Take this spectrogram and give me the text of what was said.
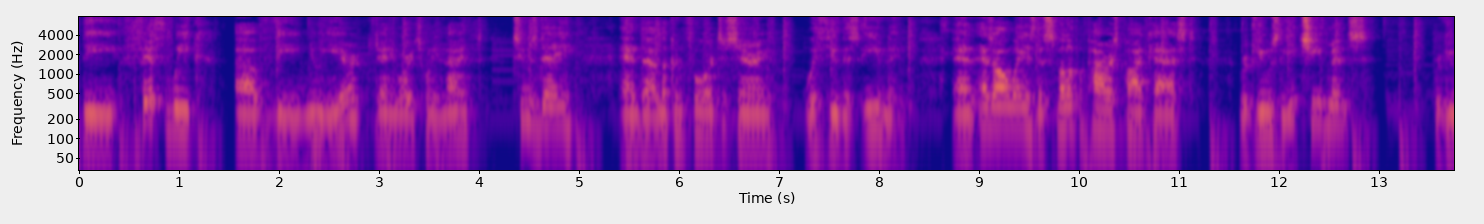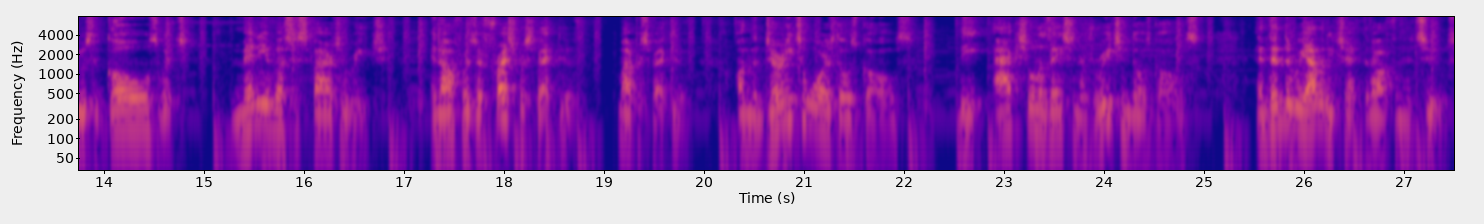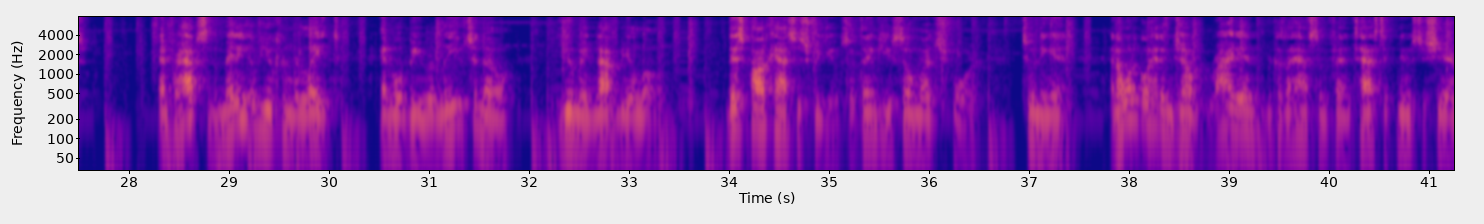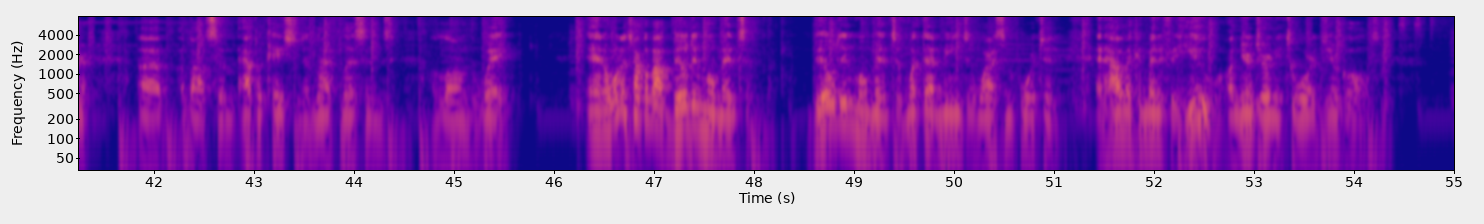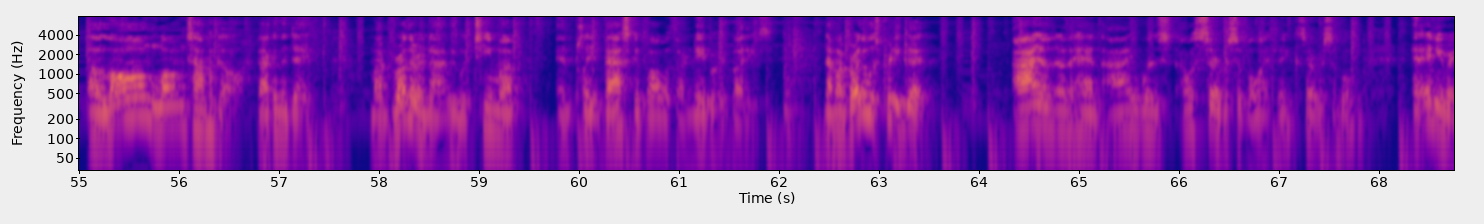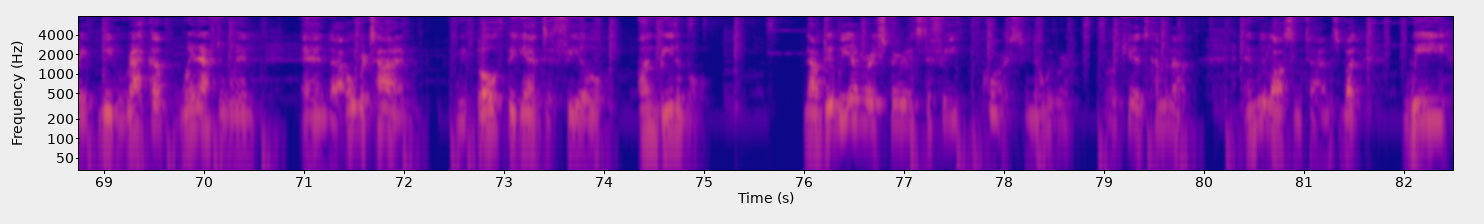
the fifth week of the new year, January 29th, Tuesday, and uh, looking forward to sharing with you this evening. And as always, the Smell of Papyrus podcast reviews the achievements, reviews the goals which many of us aspire to reach, and offers a fresh perspective, my perspective, on the journey towards those goals, the actualization of reaching those goals, and then the reality check that often ensues. And perhaps many of you can relate and will be relieved to know you may not be alone. This podcast is for you, so thank you so much for tuning in. And I want to go ahead and jump right in because I have some fantastic news to share uh, about some applications and life lessons along the way. And I want to talk about building momentum. Building momentum, what that means and why it's important, and how that can benefit you on your journey towards your goals. A long, long time ago, back in the day, my brother and I, we would team up and play basketball with our neighborhood buddies. Now, my brother was pretty good. I, on the other hand, I was I was serviceable. I think serviceable. At any rate, we'd rack up win after win, and uh, over time, we both began to feel unbeatable. Now, did we ever experience defeat? Of course. You know, we were we were kids coming up, and we lost sometimes, but we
